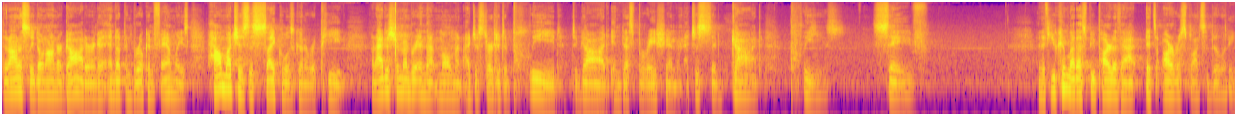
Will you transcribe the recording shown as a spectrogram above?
that honestly don't honor God or are going to end up in broken families? How much is this cycle is going to repeat? And I just remember in that moment, I just started to plead to God in desperation. And I just said, God, please save. And if you can let us be part of that, it's our responsibility.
